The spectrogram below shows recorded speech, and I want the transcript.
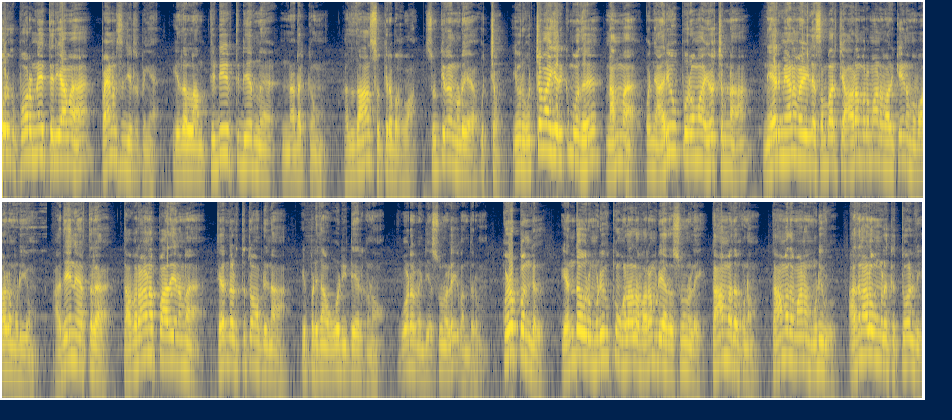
ஊருக்கு போகிறோம்னே தெரியாமல் பயணம் செஞ்சுட்டு இருப்பீங்க இதெல்லாம் திடீர் திடீர்னு நடக்கும். அதுதான் சுக்கிர பகவான். சுக்கிரனுடைய உச்சம். இவர் உச்சமாகி இருக்கும்போது நம்ம கொஞ்சம் அறிவுபூர்வமாக யோசிச்சோம்னா நேர்மையான வழியில் சம்பாரித்து ஆடம்பரமான வாழ்க்கையை நம்ம வாழ முடியும். அதே நேரத்தில் தவறான பாதையை நம்ம தேர்ந்தெடுத்துட்டோம் அப்படின்னா இப்படி தான் ஓடிட்டே இருக்கணும். ஓட வேண்டிய சூழ்நிலை வந்துடும் குழப்பங்கள் எந்த ஒரு முடிவுக்கும் உங்களால் வர முடியாத சூழ்நிலை தாமத குணம் தாமதமான முடிவு. அதனால் உங்களுக்கு தோல்வி.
